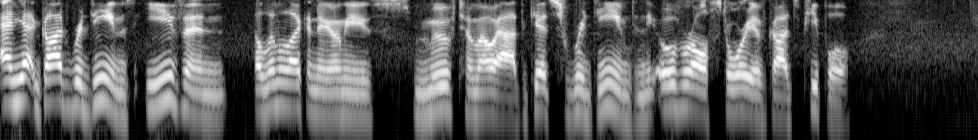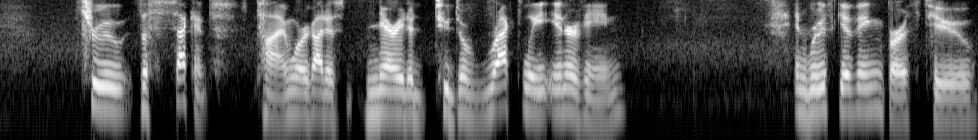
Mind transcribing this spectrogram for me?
And yet God redeems even Elimelech and Naomi's move to Moab gets redeemed in the overall story of God's people through the second time where God is narrated to directly intervene in Ruth giving birth to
